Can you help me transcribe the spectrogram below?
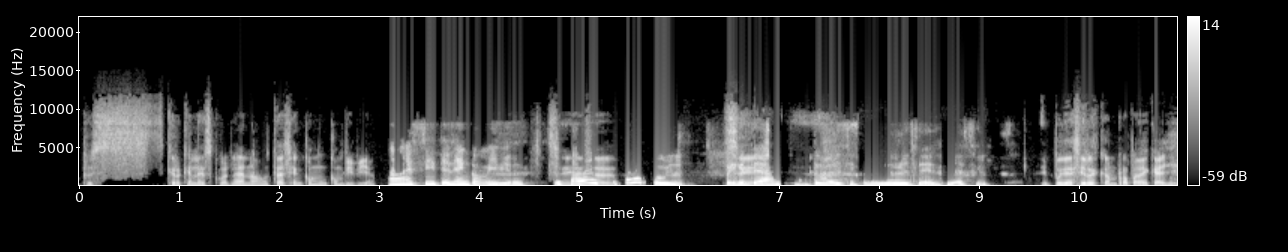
pues creo que en la escuela, ¿no? Te hacían como un convivio. Ah, sí, te hacían convivir. Sí, Estaba, o sea, estaba cool. Porque sí, te dan tu bolsito de dulces y así. y podías ir con ropa de calle.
